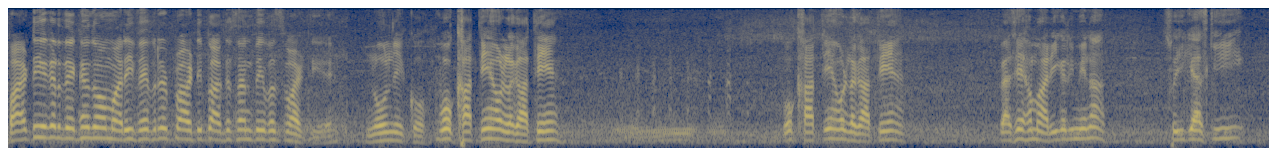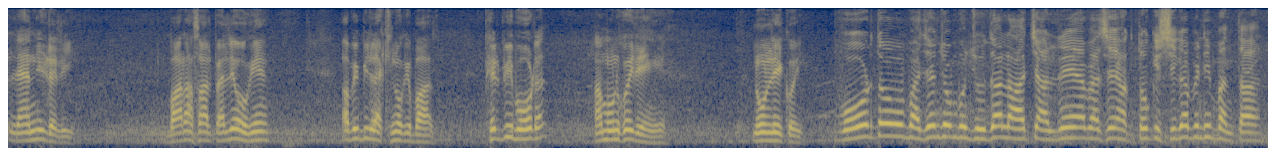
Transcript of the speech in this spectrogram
पार्टी अगर देखें तो हमारी favourite party Pakistan Peoples Party है। नून लीग को। वो खाते हैं और लगाते हैं। वो खाते हैं और लगाते हैं। वैसे हमारी गली में ना, सुई गैस की लाइन नहीं डली। बारह साल पहले हो गए हैं। अभी भी इलेक्शनों के बाद। फिर भी वोट हम उनको ही देंगे। नून लीग को ही वोट तो भजन जो मौजूदा हालात चल रहे हैं, वैसे हक तो किसी का भी नहीं बनता।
